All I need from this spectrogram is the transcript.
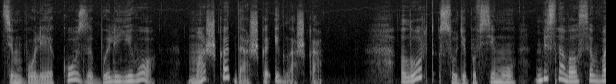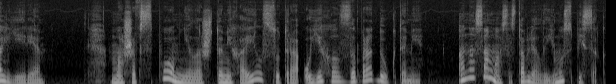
Тем более козы были его — Машка, Дашка и Глашка. Лорд, судя по всему, бесновался в вольере — Маша вспомнила, что Михаил с утра уехал за продуктами. Она сама составляла ему список.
